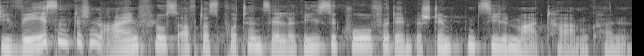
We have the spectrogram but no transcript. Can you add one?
die wesentlichen Einfluss auf das potenzielle Risiko für den bestimmten Zielmarkt haben können.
